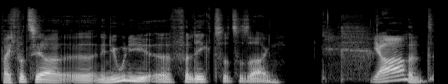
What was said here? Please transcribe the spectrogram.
Vielleicht wird's ja äh, in den Juni äh, verlegt sozusagen. Ja, Und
